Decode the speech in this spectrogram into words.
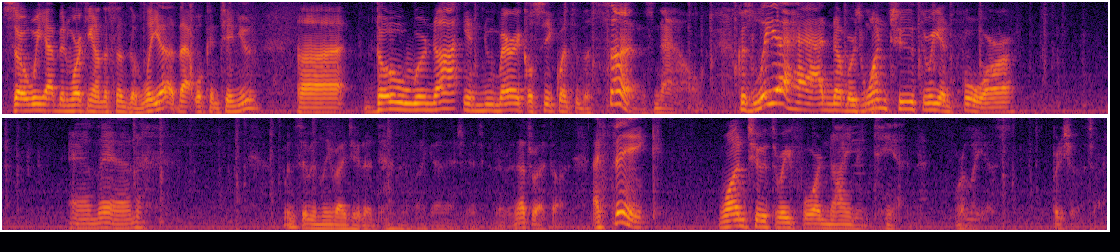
So we have been working on the sons of Leah. That will continue. Uh, though we're not in numerical sequence of the sons now, because Leah had numbers one, two, three, and four, and then Winston and Levi, Judah, That's what I thought. I think one, two, three, four, nine, and ten were Leah's. Pretty sure that's right.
